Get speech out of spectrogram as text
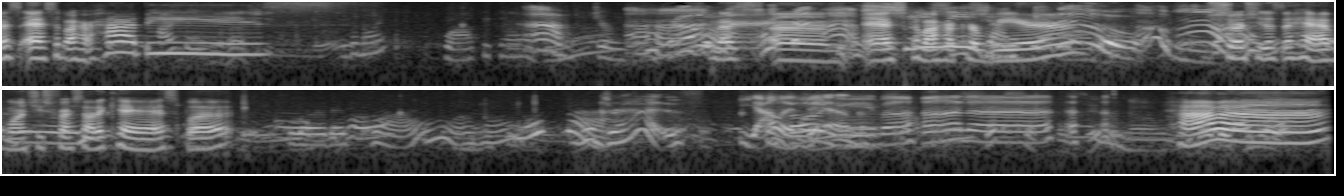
Let's ask about her hobbies. Uh-huh. Let's um ask about her career. Sure, she doesn't have one. She's fresh out of cast, but Dress. Yalla diva. Hana. Hannah.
